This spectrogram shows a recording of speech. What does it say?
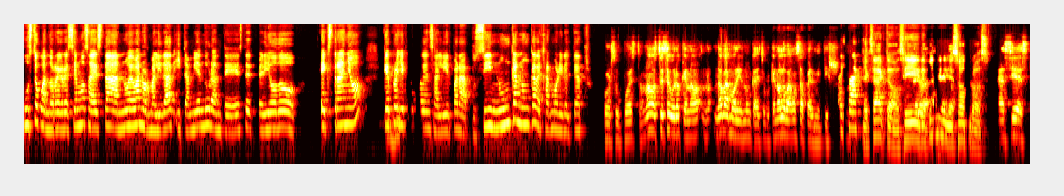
justo cuando regresemos a esta nueva normalidad y también durante este periodo extraño, qué proyectos pueden salir para, pues sí, nunca, nunca dejar morir el teatro. Por supuesto. No, estoy seguro que no, no, va a morir nunca, de hecho, porque no lo vamos a permitir. Exacto. Exacto, sí, depende de nosotros. Así es.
